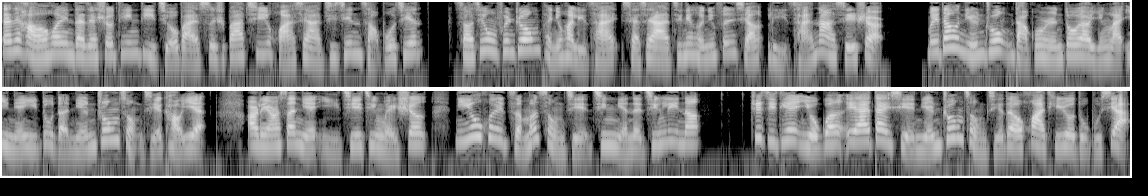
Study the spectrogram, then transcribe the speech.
大家好，欢迎大家收听第九百四十八期华夏基金早播间，早间五分钟陪您话理财。小夏今天和您分享理财那些事儿。每到年终，打工人都要迎来一年一度的年终总结考验。二零二三年已接近尾声，你又会怎么总结今年的经历呢？这几天有关 AI 代写年终总结的话题热度不下，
